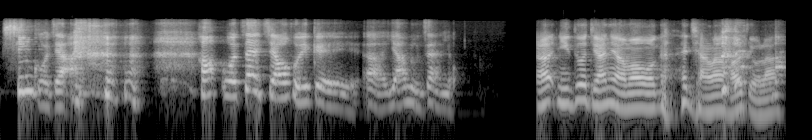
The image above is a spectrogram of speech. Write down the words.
新国家，好，我再交回给呃雅鲁战友。啊，你多讲讲嘛，我刚才讲了好久了。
